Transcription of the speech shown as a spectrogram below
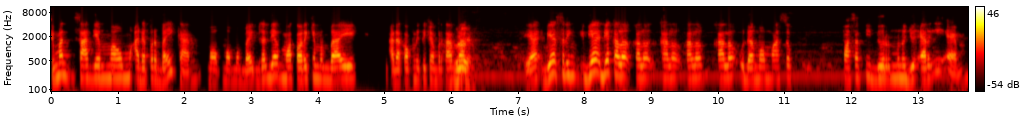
cuman saat dia mau ada perbaikan mau mau membaik misalnya dia motoriknya membaik ada kognitif yang bertambah ya? dia sering dia dia kalau kalau kalau kalau kalau udah mau masuk fase tidur menuju RIM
